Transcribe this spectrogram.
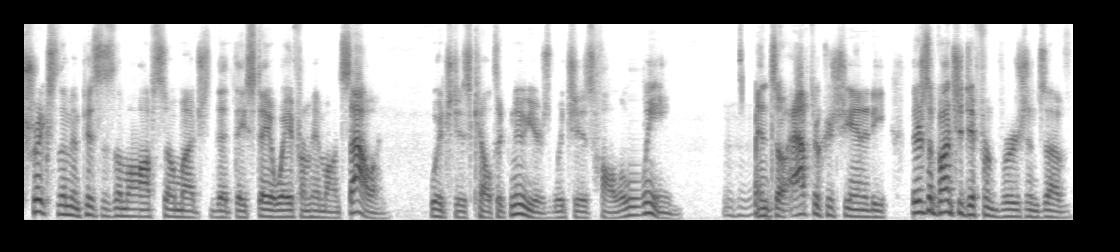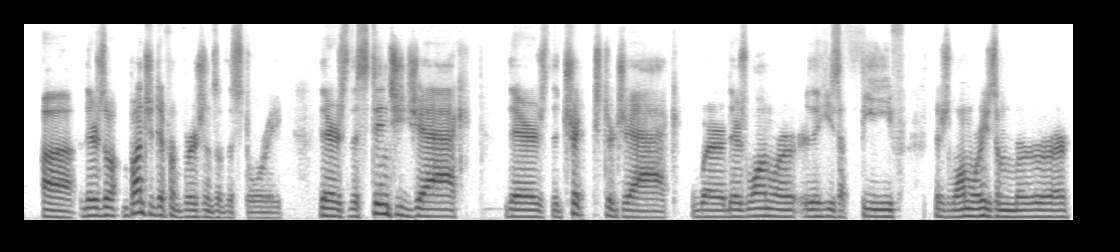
tricks them and pisses them off so much that they stay away from him on Samhain, which is Celtic New Year's, which is Halloween. Mm-hmm. And so after Christianity, there's a bunch of different versions of uh there's a bunch of different versions of the story. There's the stingy Jack, there's the trickster Jack, where there's one where he's a thief, there's one where he's a murderer.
